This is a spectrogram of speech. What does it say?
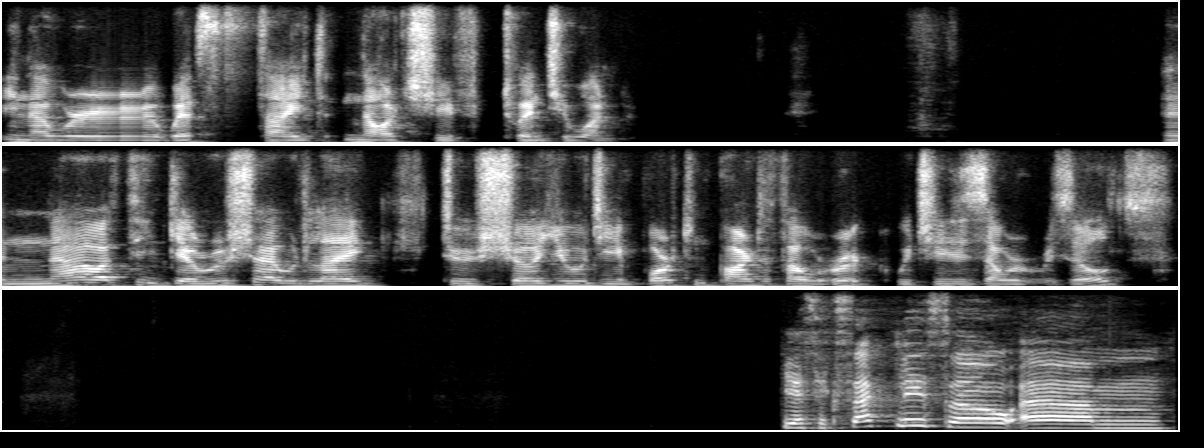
in our website, Archive 21. And now I think, Gerusha, would like to show you the important part of our work, which is our results. Yes, exactly. So um,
